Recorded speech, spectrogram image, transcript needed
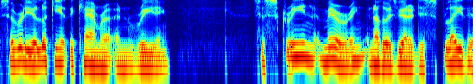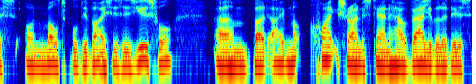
So really, you're looking at the camera and reading. So, screen mirroring, in other words, being able to display this on multiple devices, is useful, um, but I'm not quite sure I understand how valuable it is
